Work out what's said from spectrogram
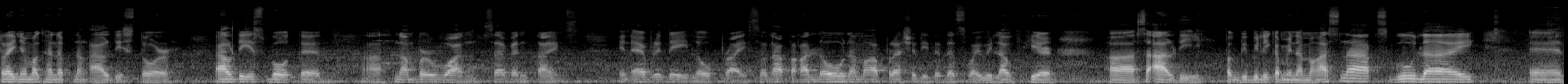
try nyo maghanap ng Aldi store. Aldi is voted ah, number one, seven times in everyday low price. So napaka-low ng mga presyo dito. That's why we love here ah, sa Aldi. Pagbibili kami ng mga snacks, gulay, and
